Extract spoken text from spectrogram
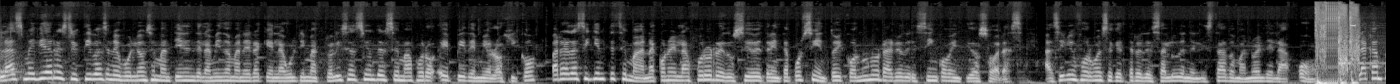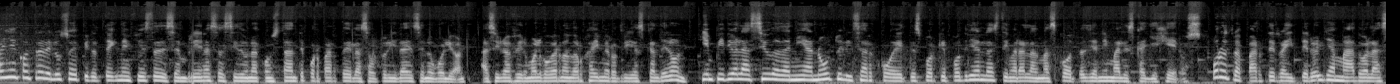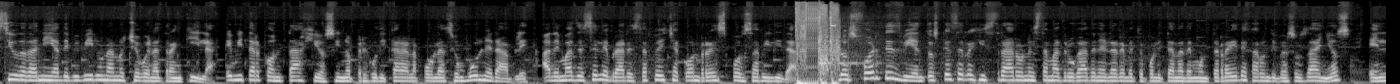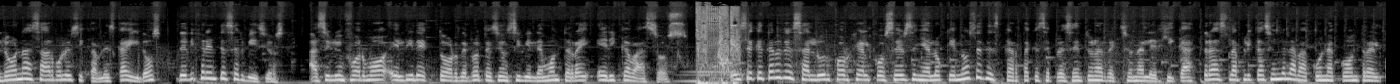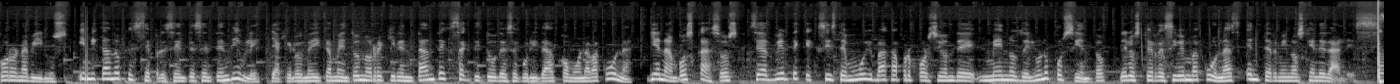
Las medidas restrictivas en Nuevo León se mantienen de la misma manera que en la última actualización del semáforo epidemiológico para la siguiente semana con el aforo reducido de 30% y con un horario de 5 a 22 horas. Así lo informó el secretario de Salud en el estado, Manuel de la O. La campaña en contra del uso de pirotecnia en fiestas decembrinas ha sido una constante por parte de las autoridades de Nuevo León. Así lo afirmó el gobernador Jaime Rodríguez Calderón, quien pidió a la ciudadanía no utilizar cohetes porque podrían lastimar a las mascotas y animales callejeros. Por otra parte, reiteró el llamado a la ciudadanía de vivir una Nochebuena tranquila, evitar contagios y no perjudicar a la población vulnerable, además de celebrar esta fecha con responsabilidad. Los fuertes vientos que se registraron esta madrugada en el área metropolitana de Monterrey dejaron diversos daños en lonas, árboles y cables caídos de diferentes servicios. Así lo informó el director de Protección Civil de Monterrey, Erika Vasos. El secretario de Salud, Jorge Alcocer, señaló que no se descarta que se presente una reacción alérgica tras la aplicación de la vacuna contra el coronavirus, indicando que si se presente es entendible, ya que los medicamentos no requieren tanta exactitud de seguridad como una vacuna, y en ambos casos se advierte que existe muy baja proporción de menos del 1% de los que reciben vacunas en términos generales.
